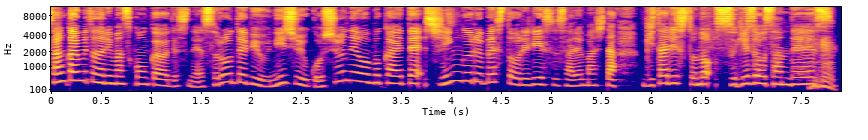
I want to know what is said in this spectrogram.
3回目となります。今回はですねソロデビュー25周年を迎えてシングルベストをリリースされましたギタリストの杉蔵さんです、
